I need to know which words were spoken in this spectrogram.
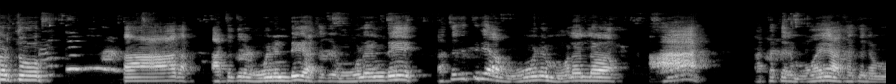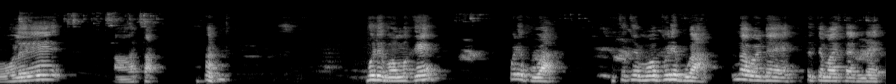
എടുത്തു ആ അതാ അച്ഛത്തിന് മോനുണ്ട് അച്ഛത്തിന് മോളുണ്ട് അച്ഛത്തിന് ആ മോന് മോളല്ലോ ആ അച്ഛത്തിന് മോയ അച്ഛത്തിന് മോൾ ആത്ത ഇവിടെ നമുക്ക് ഇവിടെ പോവാ. അച്ഛത്തെ മോ ഇവിടെ പോവാ. എന്നാ വേണ്ടേ? അച്ഛത്തെ മായി തരണ്ടേ?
